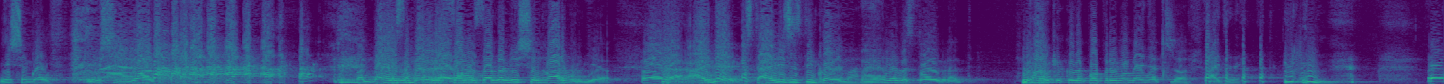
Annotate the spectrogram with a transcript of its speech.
Vision Golf. Vision Golf. pa ne znam da je samo sada Vision Varburg, je. Pa da, ajde, šta je više s tim kolima? Pa nego stoji, brate. Nikako da popravimo menjač. Dobro, ajde da.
